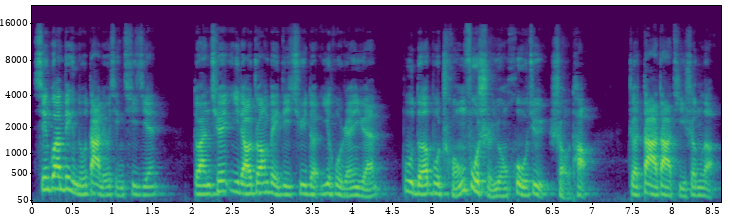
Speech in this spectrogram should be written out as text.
新冠病毒大流行期间，短缺医疗装备地区的医护人员不得不重复使用护具、手套，这大大提升了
